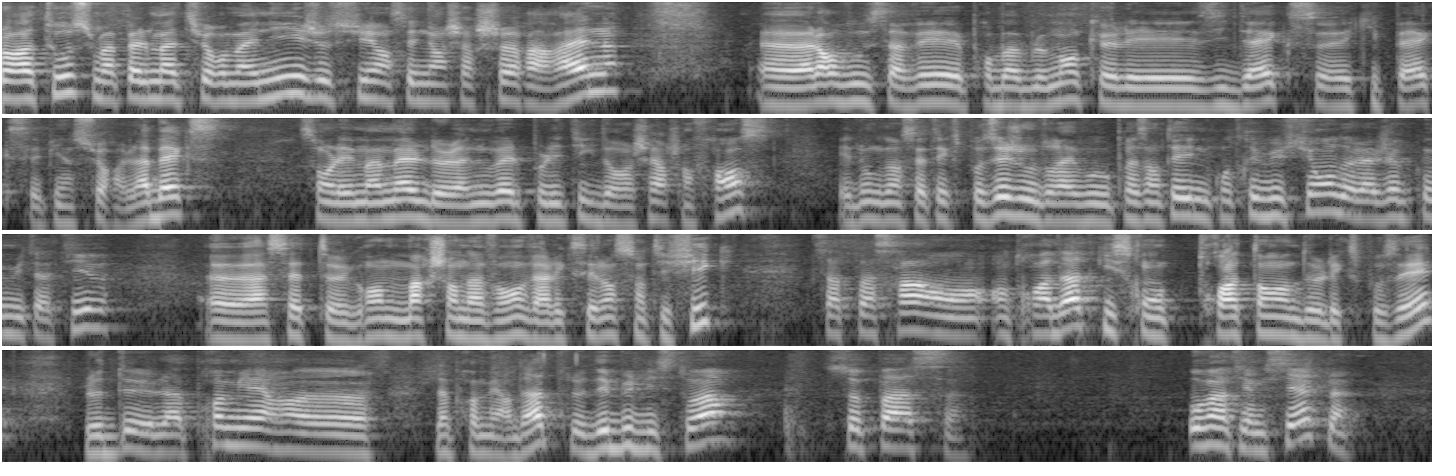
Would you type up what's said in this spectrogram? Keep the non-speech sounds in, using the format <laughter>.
bonjour à tous, je m'appelle Mathieu Romani, je suis enseignant-chercheur à Rennes. Euh, alors vous savez probablement que les IDEX, Equipex et bien sûr l'ABEX sont les mamelles de la nouvelle politique de recherche en France. Et donc dans cet exposé, je voudrais vous présenter une contribution de la job commutative euh, à cette grande marche en avant vers l'excellence scientifique. Ça passera en, trois dates qui seront trois temps de l'exposé. Euh, la première date, le début de l'histoire, se passe au XXe siècle,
